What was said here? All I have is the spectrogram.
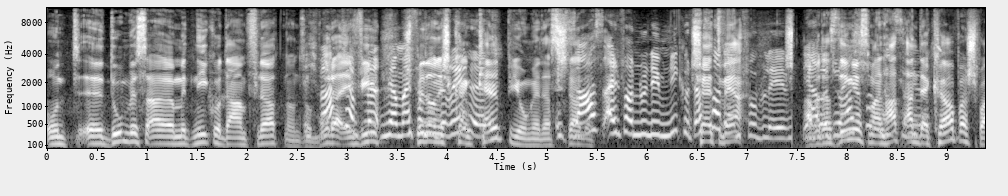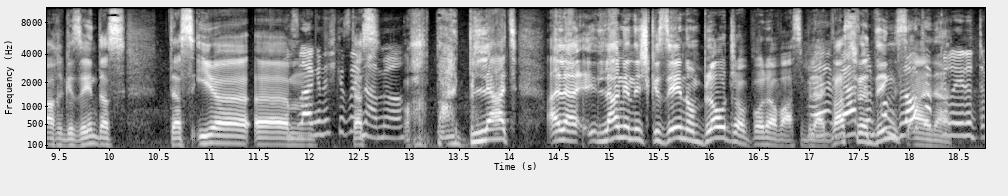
Und äh, du bist äh, mit Nico da am Flirten und so. Ich war nicht am Flirten, wir haben ich bin doch nicht kein geredet. Kelp, Junge. Das Ich saß einfach nur neben Nico, das Chat, war dein Problem. Aber Ja, das du Ding ist, man hat an der. Körpersprache gesehen, dass, dass ihr. Ähm, Das lange nicht gesehen dass, haben, ja. Ach, Blatt. Alter, lange nicht gesehen und Blowjob oder was, Blatt? Hä, was für Dings, Alter? Geredet?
